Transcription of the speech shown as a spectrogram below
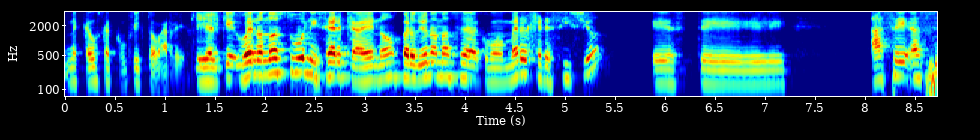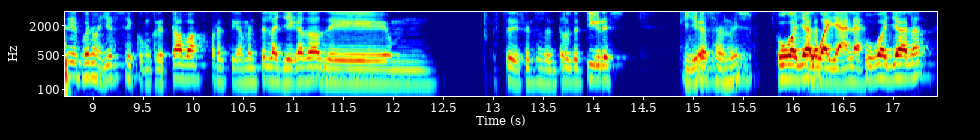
me causa conflicto barrio. Y el que, bueno, no estuvo ni cerca, ¿eh? ¿No? Pero yo nada más como mero ejercicio, este, hace, hace, bueno, ayer se concretaba prácticamente la llegada de mm, este defensa central de Tigres, que llega a San Luis, Hugo Ayala. Hugo Ayala. Hugo Ayala,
